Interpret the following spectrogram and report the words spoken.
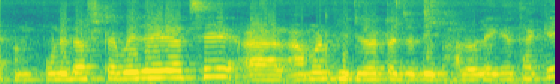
এখন পৌনে দশটা বেজে গেছে। আর আমার ভিডিওটা যদি ভালো লেগে থাকে,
